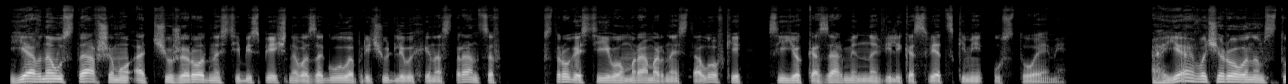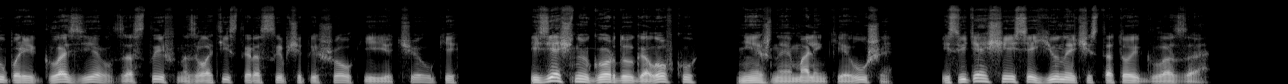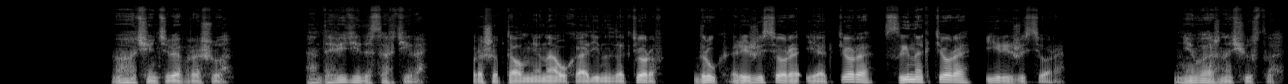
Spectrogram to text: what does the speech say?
явно уставшему от чужеродности беспечного загула причудливых иностранцев в строгости его мраморной столовки с ее казарменно-великосветскими устоями. А я в очарованном ступоре глазел, застыв на золотистый рассыпчатый шелк ее челки, изящную гордую головку, нежные маленькие уши и светящиеся юной чистотой глаза. «Очень тебя прошу, доведи до сортира», — прошептал мне на ухо один из актеров, друг режиссера и актера, сын актера и режиссера. «Неважно чувство.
